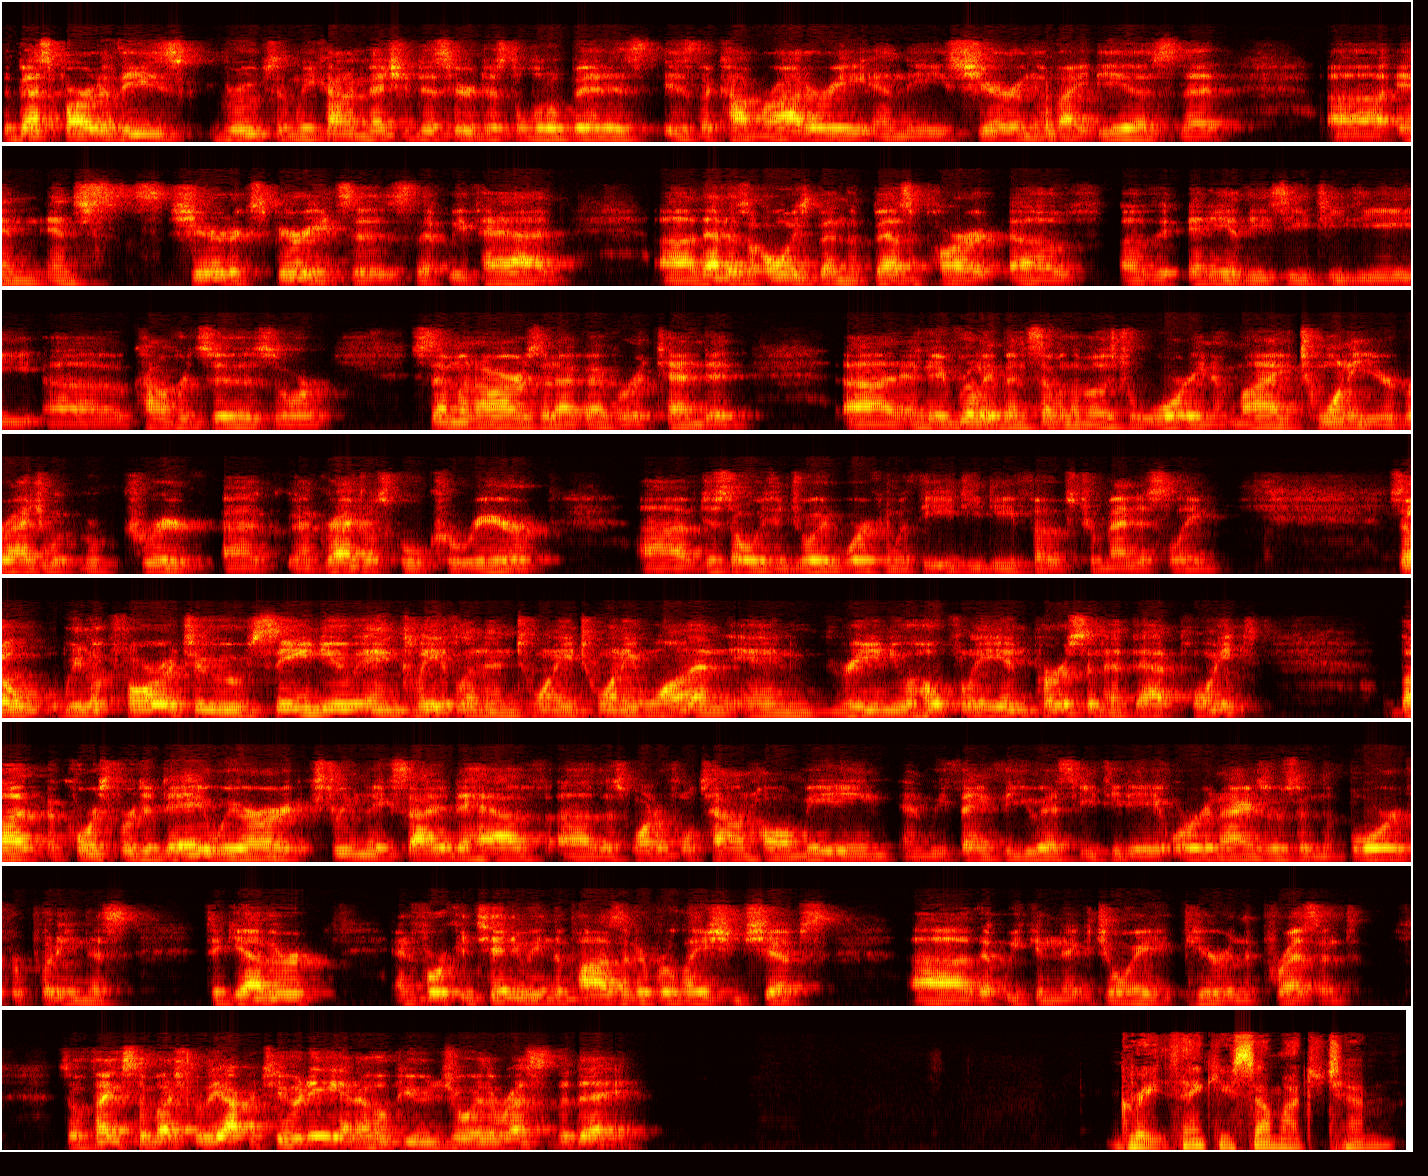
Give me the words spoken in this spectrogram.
The best part of these groups, and we kind of mentioned this here just a little bit, is, is the camaraderie and the sharing of ideas that uh, and, and shared experiences that we've had. Uh, that has always been the best part of, of any of these ETD uh, conferences or seminars that I've ever attended. Uh, and they've really been some of the most rewarding of my 20 year graduate career, uh, graduate school career. I've just always enjoyed working with the ETD folks tremendously. So we look forward to seeing you in Cleveland in 2021 and greeting you hopefully in person at that point. But of course, for today, we are extremely excited to have uh, this wonderful town hall meeting, and we thank the US ETDA organizers and the board for putting this together and for continuing the positive relationships uh, that we can enjoy here in the present. So thanks so much for the opportunity, and I hope you enjoy the rest of the day. Great. Thank you so much, Tim.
